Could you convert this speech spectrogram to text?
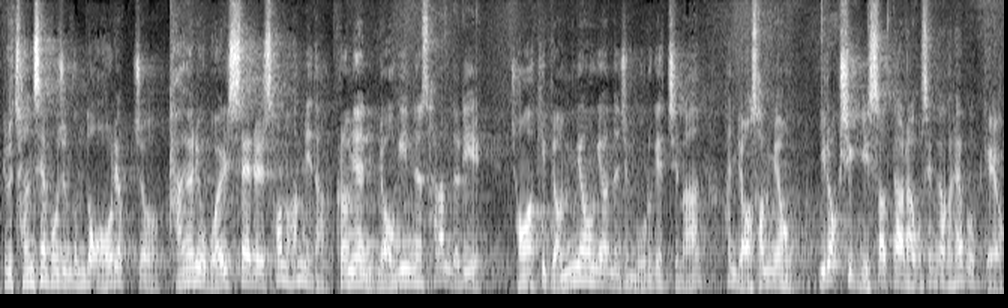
그리고 전세 보증금도 어렵죠. 당연히 월세를 선호합니다. 그러면 여기 있는 사람들이 정확히 몇 명이었는지 모르겠지만 한 여섯 명 1억씩 있었다라고 생각을 해볼게요.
